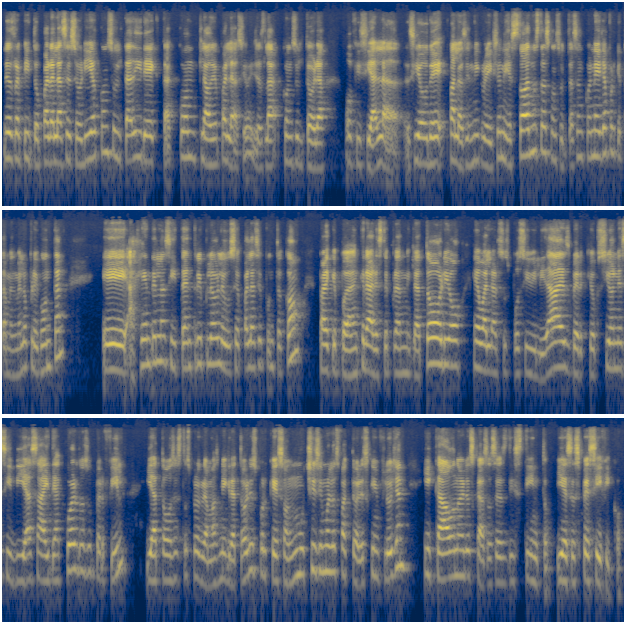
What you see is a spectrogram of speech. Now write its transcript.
Les repito, para la asesoría consulta directa con Claudia Palacio, ella es la consultora oficial, la CEO de Palacio Immigration, y es, todas nuestras consultas son con ella porque también me lo preguntan. Eh, agenden la cita en www.palacio.com para que puedan crear este plan migratorio, evaluar sus posibilidades, ver qué opciones y vías hay de acuerdo a su perfil y a todos estos programas migratorios, porque son muchísimos los factores que influyen y cada uno de los casos es distinto y es específico.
